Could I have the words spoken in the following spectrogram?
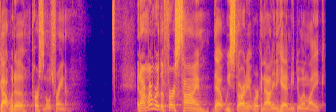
got with a personal trainer. And I remember the first time that we started working out, and he had me doing like a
